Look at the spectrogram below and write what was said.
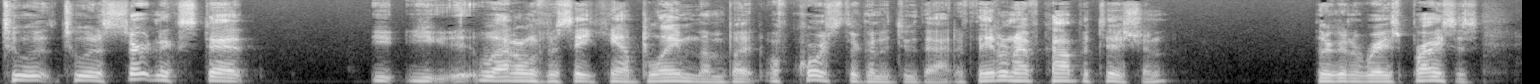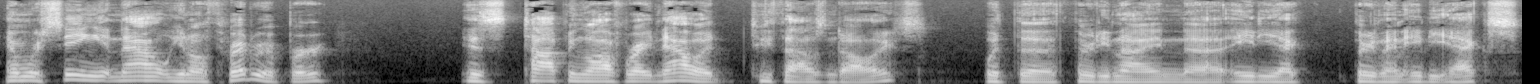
to to a certain extent you, you, well, I don't know if I say you can't blame them, but of course they're going to do that. If they don't have competition, they're going to raise prices. And we're seeing it now. You know, Threadripper is topping off right now at two thousand dollars with the 3980 uh, 3980X,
